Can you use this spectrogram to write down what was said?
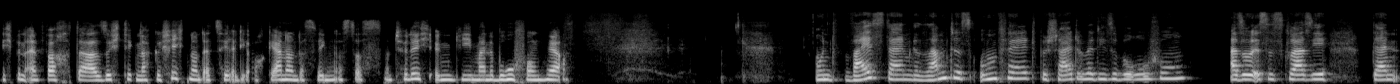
ich bin einfach da süchtig nach Geschichten und erzähle die auch gerne. Und deswegen ist das natürlich irgendwie meine Berufung, ja. Und weiß dein gesamtes Umfeld Bescheid über diese Berufung? Also ist es quasi, dein,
